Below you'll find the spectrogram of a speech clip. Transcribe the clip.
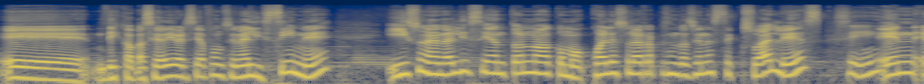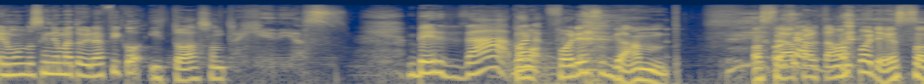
eh, discapacidad, diversidad funcional y cine. Y hice un análisis en torno a como cuáles son las representaciones sexuales Sí. en el mundo cinematográfico y todas son tragedias. ¿Verdad? Como Bueno, Forrest Gump. O sea, sea, partamos por eso.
